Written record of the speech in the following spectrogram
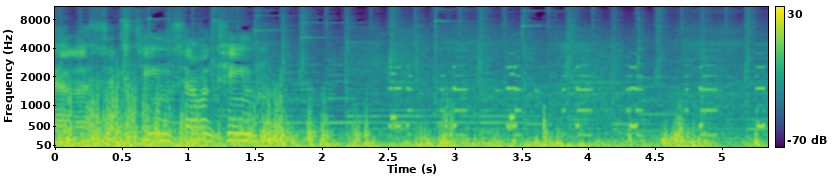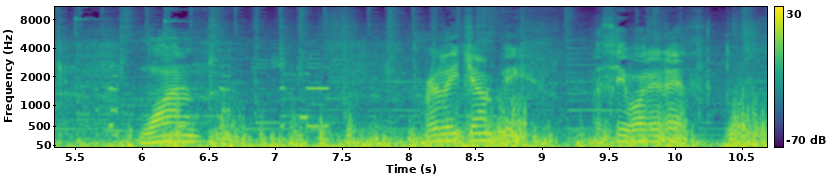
Got a 16, 17. One. Really jumpy. Let's see what it is.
